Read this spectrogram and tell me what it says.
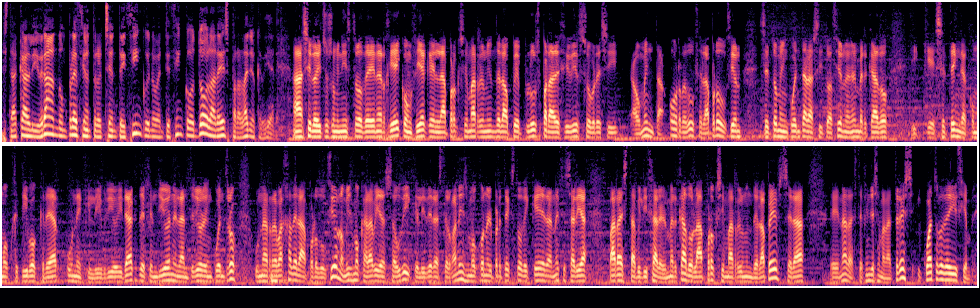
está calibrando un precio entre 85 y 95 dólares para el año que viene. Así lo ha dicho su ministro de Energía y confía que en la próxima reunión de la OPEP Plus para decidir sobre si aumenta o reduce la producción se tome en cuenta la situación en el mercado y que se tenga como objetivo crear un equilibrio. Irak defendió en el anterior encuentro una rebaja de la producción, lo mismo que Arabia Saudí, que lidera este organismo, con el pretexto de que era necesaria para estabilizar el mercado. La próxima reunión de la OPEP será, eh, nada, este fin de semana, 3 y 4 de diciembre.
